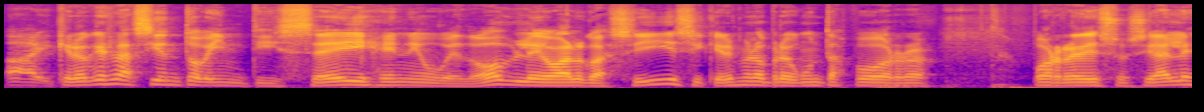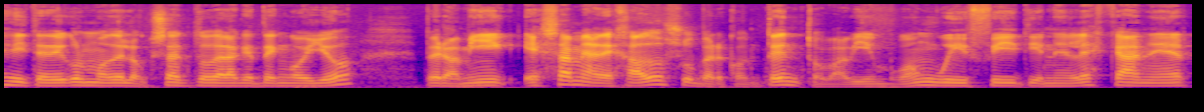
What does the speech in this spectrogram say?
Ay, creo que es la 126 NW o algo así. Si quieres me lo preguntas por, por redes sociales y te digo el modelo exacto de la que tengo yo. Pero a mí esa me ha dejado súper contento. Va bien con wifi, tiene el escáner,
